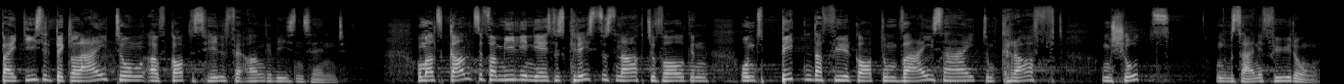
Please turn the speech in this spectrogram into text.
bei dieser Begleitung auf Gottes Hilfe angewiesen sind. Um als ganze Familie in Jesus Christus nachzufolgen und bitten dafür Gott um Weisheit, um Kraft, um Schutz und um seine Führung.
